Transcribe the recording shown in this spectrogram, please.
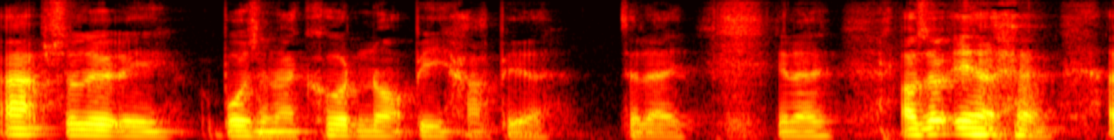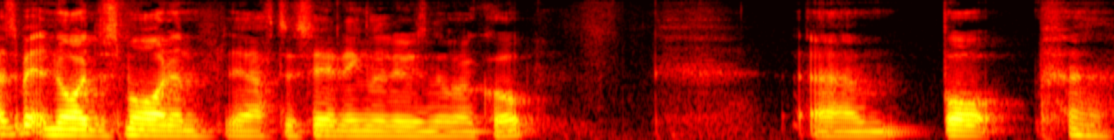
absolutely buzzing. I could not be happier today. You know, I was yeah, I was a bit annoyed this morning yeah, after seeing England losing the World Cup. Um, but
